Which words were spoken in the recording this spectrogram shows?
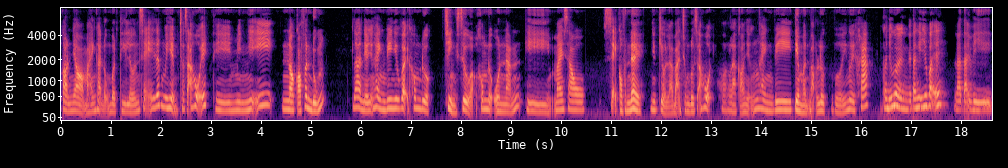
còn nhỏ mà hành hạ động vật thì lớn sẽ rất nguy hiểm cho xã hội ấy. thì mình nghĩ nó có phần đúng là nếu những hành vi như vậy không được chỉnh sửa không được uốn nắn thì mai sau sẽ có vấn đề như kiểu là bạn chống đối xã hội hoặc là có những hành vi tiềm ẩn bạo lực với người khác có những người người ta nghĩ như vậy ấy, là tại vì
